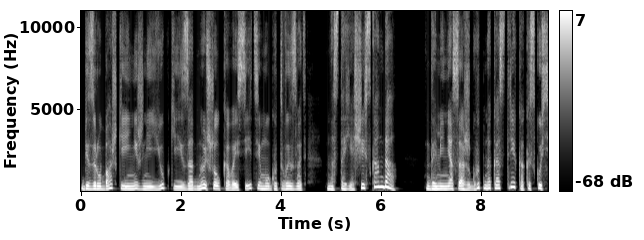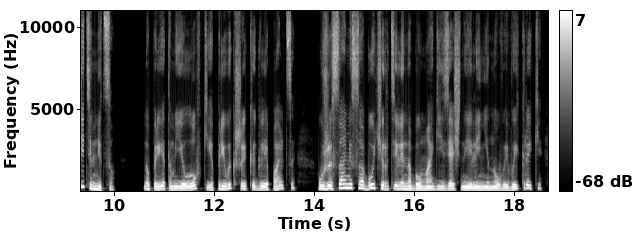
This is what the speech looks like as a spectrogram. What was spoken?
без рубашки и нижней юбки из одной шелковой сети могут вызвать настоящий скандал. Да меня сожгут на костре, как искусительницу. Но при этом ее ловкие, привыкшие к игле пальцы, уже сами собой чертили на бумаге изящные линии новой выкройки —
